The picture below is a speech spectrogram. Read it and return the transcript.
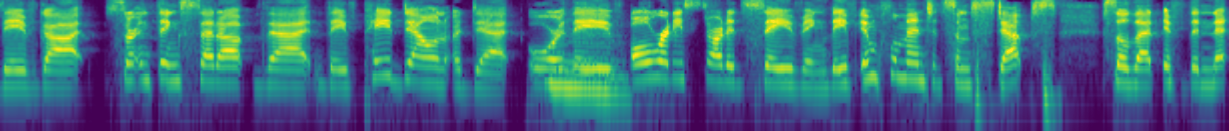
they've got certain things set up that they've paid down a debt or mm. they've already started saving, they've implemented some steps so that if the net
